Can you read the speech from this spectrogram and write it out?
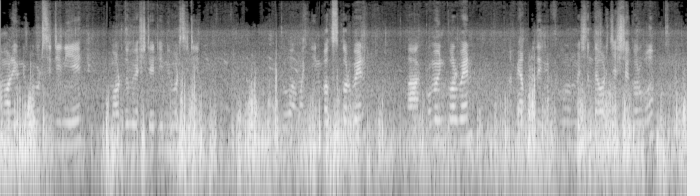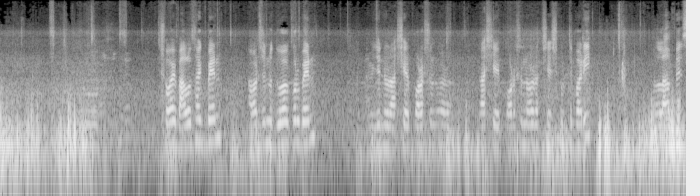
আমার ইউনিভার্সিটি নিয়ে মর্দবিয়া স্টেট ইউনিভার্সিটি। তো আমাকে ইনবক্স করবেন বা কমেন্ট করবেন, আমি আপনাদের ইনফরমেশন দেওয়ার চেষ্টা করব। তো সবাই ভালো থাকবেন, আমার জন্য দোয়া করবেন। আমি যেন রাশিয়ার পড়াশোনা, রাশিয়ায় পড়াশোনাটা শেষ করতে পারি। আল্লাহ হাফেজ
